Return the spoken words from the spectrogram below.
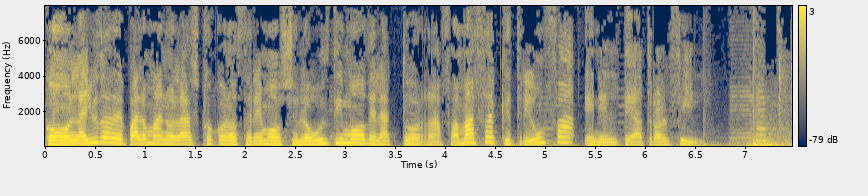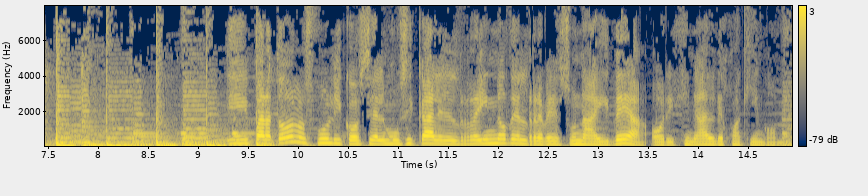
Con la ayuda de Paloma Nolasco conoceremos lo último del actor Rafa Maza, que triunfa en el Teatro Alfil. Y para todos los públicos, el musical El Reino del Revés, una idea original de Joaquín Gómez.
